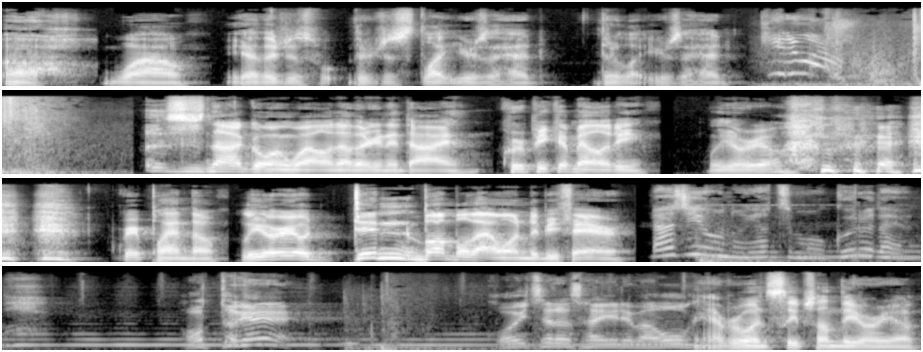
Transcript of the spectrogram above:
Oh, wow. Yeah, they're just they're just light years ahead. They're light years ahead. This is not going well, and now they're gonna die. Kurapika Melody. Leorio? Great plan, though. Leorio didn't bumble that one, to be fair. Everyone sleeps on the あ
